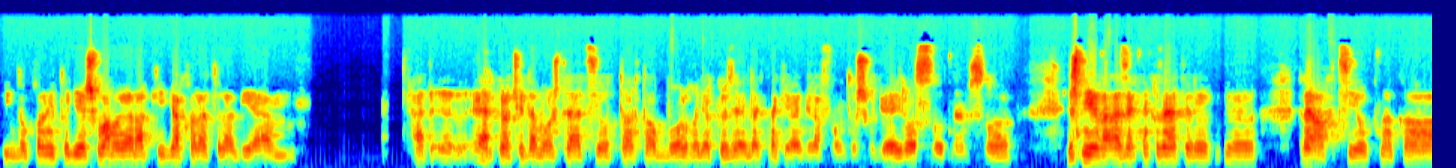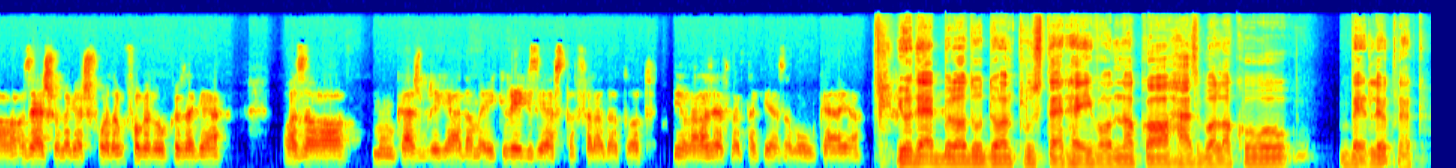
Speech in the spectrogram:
indokolni tudja, és van olyan, aki gyakorlatilag ilyen hát erkölcsi demonstrációt tart abból, hogy a közérdek neki annyira fontos, hogy ő egy rossz szót nem szól. És nyilván ezeknek az eltérő reakcióknak az elsőleges fogadóközege az a munkásbrigád, amelyik végzi ezt a feladatot. Nyilván azért, mert neki ez a munkája. Jó, de ebből adódóan plusz terhei vannak a házban lakó bérlőknek?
